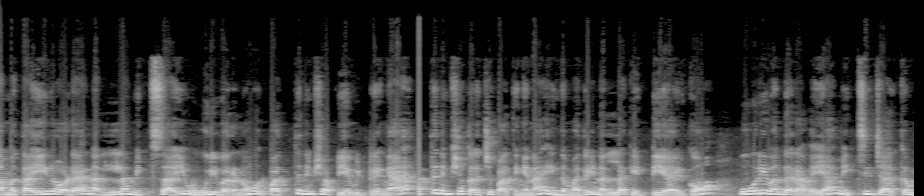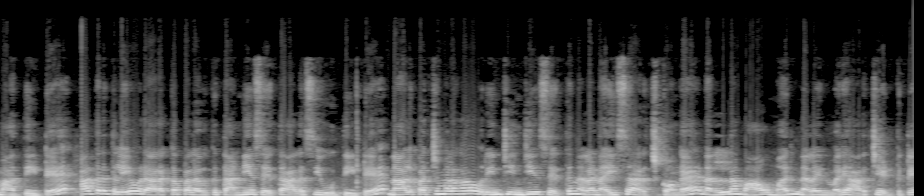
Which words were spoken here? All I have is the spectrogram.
நம்ம தயிரோட நல்லா மிக்ஸ் ஆகி ஊறி வரணும். ஒரு பத்து நிமிஷம் அப்படியே விட்டுருங்க. பத்து நிமிஷம் கழிச்சு பாத்தீங்கன்னா இந்த மாதிரி நல்லா கெட்டியாயிருக்கும். ஊறி வந்த ரவைய மிக்ஸி ஜாருக்கு மாத்திட்டு பாத்திரத்திலேயே ஒரு அரை கப் அளவுக்கு தண்ணியை சேர்த்து அலசி ஊத்திட்டு நாலு பச்சை மிளகா ஒரு இன்ச்சு இஞ்சியை சேர்த்து நல்லா நைஸா அரைச்சிக்கோங்க. நல்லா மாவு மாதிரி நல்லா இந்த மாதிரி அரைச்சி எடுத்துட்டு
